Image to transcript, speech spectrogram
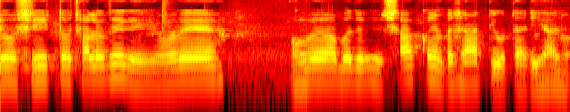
જો સ્વીચ તો ચાલુ થઈ ગઈ, હવે હવે આ બધું સાફ કરીને પછી આરતી ઉતારી હાલો.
